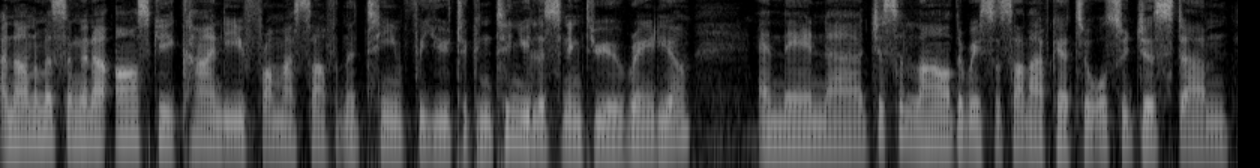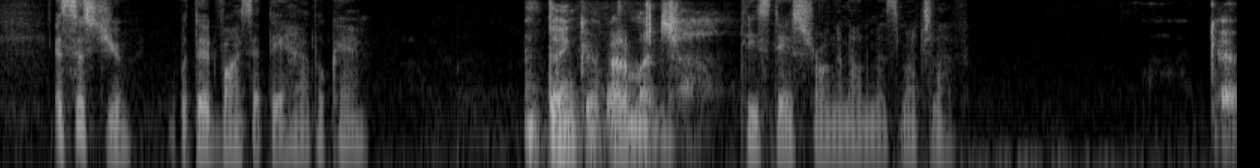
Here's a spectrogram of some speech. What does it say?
Anonymous, I'm going to ask you kindly from myself and the team for you to continue listening through your radio and then uh, just allow the rest of South Africa to also just um, assist you with the advice that they have, okay? Thank you very much. Please stay strong, Anonymous. Much love. Okay.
